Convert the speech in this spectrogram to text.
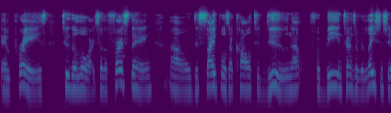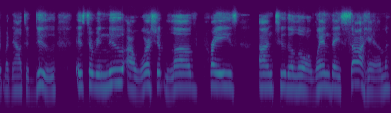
and praise to the Lord. So the first thing uh, disciples are called to do, not for be in terms of relationship, but now to do, is to renew our worship, love, praise unto the Lord. When they saw him,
